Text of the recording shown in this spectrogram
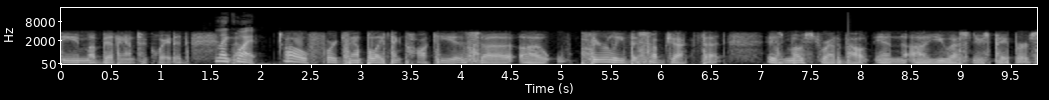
seem a bit antiquated. Like what? Oh, for example, I think hockey is uh, uh, clearly the subject that is most read about in uh, U.S. newspapers.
